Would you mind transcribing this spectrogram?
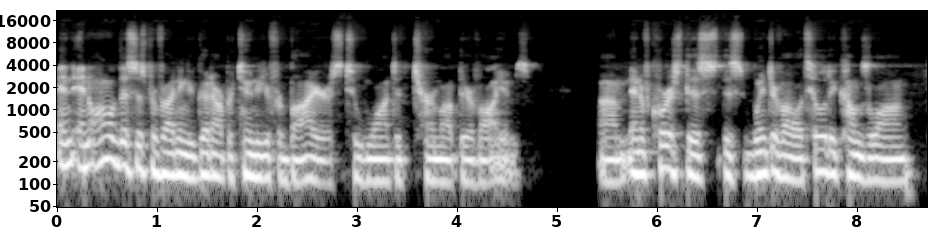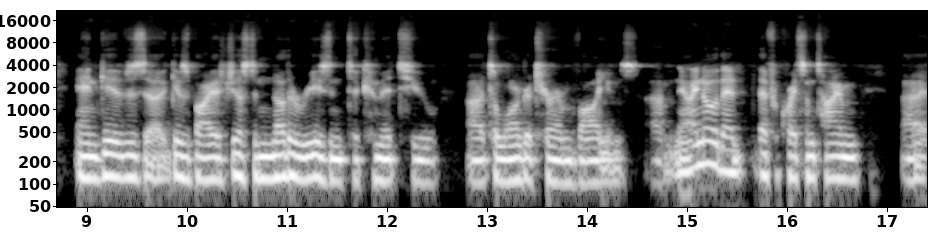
And and all of this is providing a good opportunity for buyers to want to term up their volumes. Um, and of course, this this winter volatility comes along and gives uh, gives buyers just another reason to commit to uh, to longer term volumes. Um, now, I know that that for quite some time, uh,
